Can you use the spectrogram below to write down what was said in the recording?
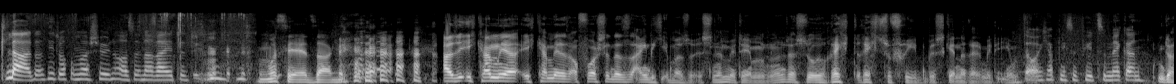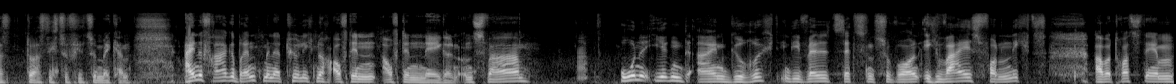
Klar, das sieht doch immer schön aus, wenn er reitet. Muss ja jetzt sagen. Also ich kann, mir, ich kann mir das auch vorstellen, dass es eigentlich immer so ist, ne, mit dem, ne, dass du recht, recht zufrieden bist generell mit ihm. Doch, ich habe nicht so viel zu meckern. Du hast, du hast nicht so viel zu meckern. Eine Frage brennt mir natürlich noch auf den, auf den Nägeln. Und zwar, ohne irgendein Gerücht in die Welt setzen zu wollen. Ich weiß von nichts, aber trotzdem,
